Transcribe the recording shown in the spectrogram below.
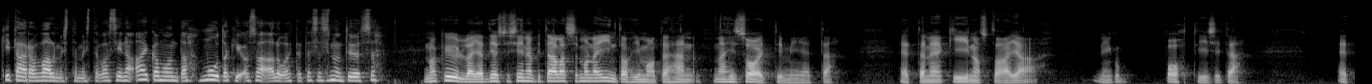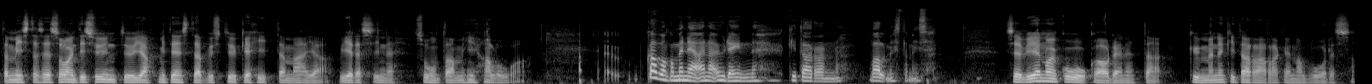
kitaran valmistamista, vaan siinä on aika monta muutakin osa-aluetta tässä sinun työssä. No kyllä, ja tietysti siinä pitää olla semmoinen intohimo tähän näihin soittimiin, että, että ne kiinnostaa ja niin kuin pohtii sitä, että mistä se sointi syntyy ja miten sitä pystyy kehittämään ja viedä sinne suuntaan, mihin haluaa. Kauanko menee aina yhden kitaran valmistamiseen? Se vie noin kuukauden, että kymmenen kitaraa rakennan vuodessa.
